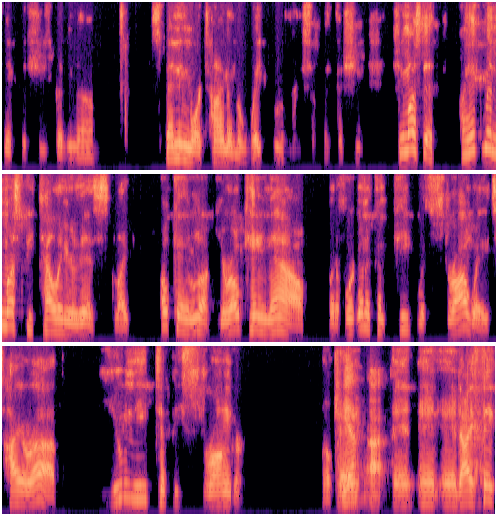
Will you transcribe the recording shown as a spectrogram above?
think that she's been uh, spending more time in the weight room recently because she she must have Hickman must be telling her this like, okay, look, you're okay now, but if we're going to compete with straw weights higher up, you need to be stronger. Okay, yeah, uh, and and and I think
